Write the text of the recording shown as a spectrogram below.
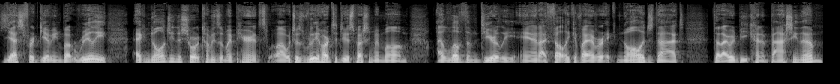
yes, forgiving, but really acknowledging the shortcomings of my parents, uh, which was really hard to do, especially my mom. I love them dearly. And I felt like if I ever acknowledged that, that I would be kind of bashing them.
